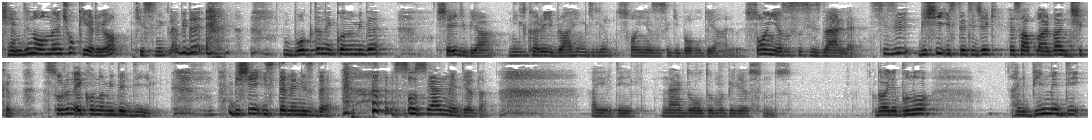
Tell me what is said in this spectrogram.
kendin olmaya çok yarıyor kesinlikle. Bir de boktan ekonomide şey gibi ya Nilkara İbrahimgil'in son yazısı gibi oldu yani. Son yazısı sizlerle. Sizi bir şey istetecek hesaplardan çıkın. Sorun ekonomide değil. bir şey istemenizde. Sosyal medyada. Hayır değil. Nerede olduğumu biliyorsunuz. Böyle bunu hani bilmedi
